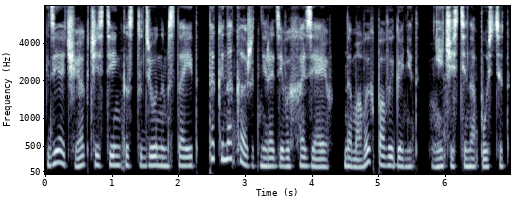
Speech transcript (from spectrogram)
где очаг частенько студеным стоит, так и накажет нерадивых хозяев, домовых повыгонит, нечисти напустит.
